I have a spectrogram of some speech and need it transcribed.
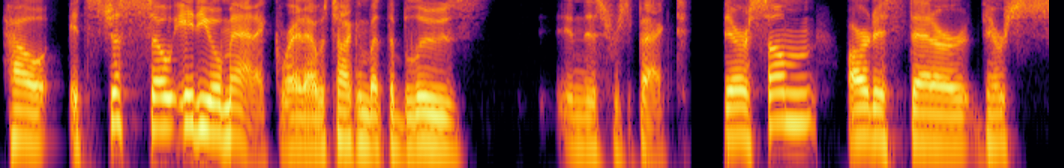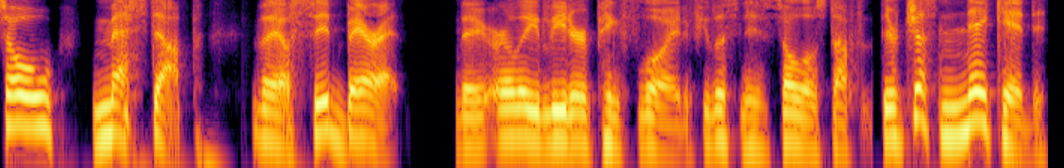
how it's just so idiomatic, right? I was talking about the blues in this respect. There are some artists that are, they're so messed up. They know, Syd Barrett, the early leader of Pink Floyd, if you listen to his solo stuff, they're just naked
